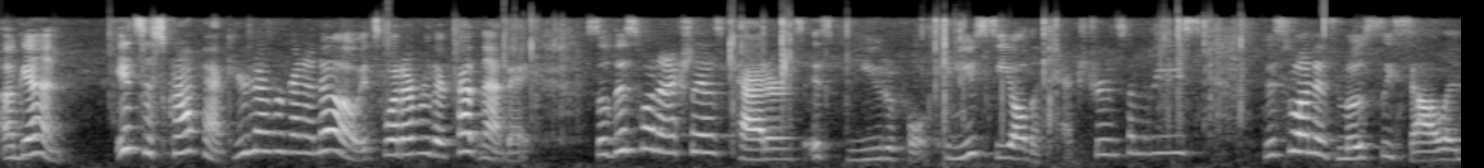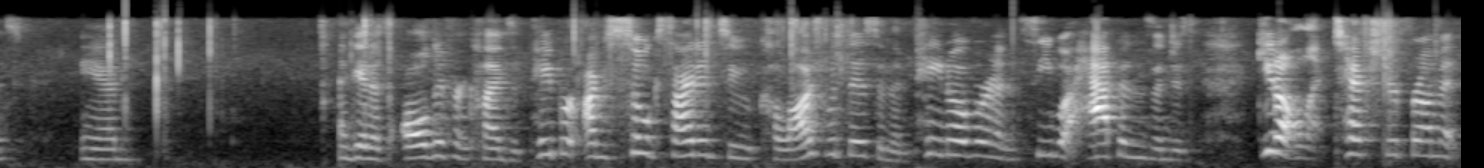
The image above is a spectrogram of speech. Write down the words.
again, it's a scrap pack. You're never going to know. It's whatever they're cutting that day. So this one actually has patterns. It's beautiful. Can you see all the texture in some of these? This one is mostly solids. And again, it's all different kinds of paper. I'm so excited to collage with this and then paint over and see what happens and just get all that texture from it.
